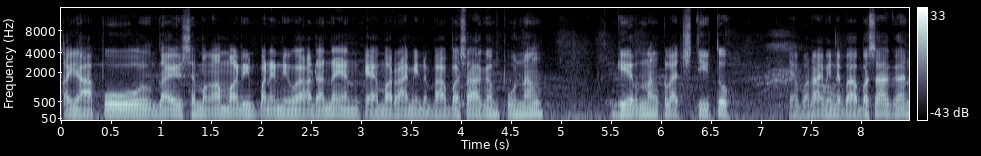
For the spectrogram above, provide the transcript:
Kaya po dahil sa mga maling paniniwala na yan, kaya marami nababasagan po ng gear ng clutch dito. Kaya marami nababasagan.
